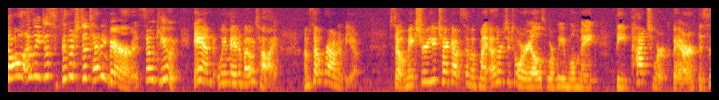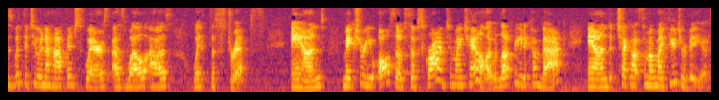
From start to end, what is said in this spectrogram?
Y'all, and we just finished a teddy bear. It's so cute. And we made a bow tie. I'm so proud of you. So make sure you check out some of my other tutorials where we will make the patchwork bear. This is with the two and a half inch squares as well as with the strips. And make sure you also subscribe to my channel. I would love for you to come back and check out some of my future videos.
